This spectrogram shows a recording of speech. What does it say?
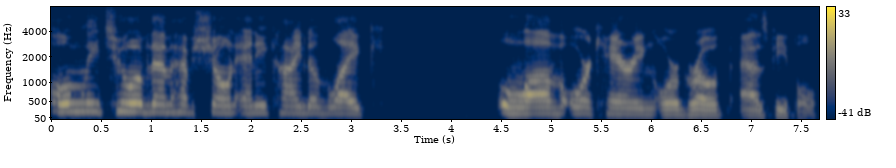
only two of them have shown any kind of like love or caring or growth as people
